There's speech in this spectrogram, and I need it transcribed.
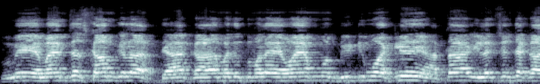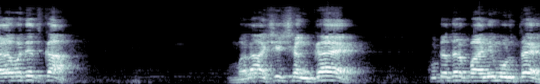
तुम्ही एम आय एमचंच काम केलं. त्या काळामध्ये तुम्हाला M I M B team वाटली नाही. आता इलेक्शनच्या काळामध्येच का? मला अशी शंका आहे. कुठं तर पाणी मुरत आहे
